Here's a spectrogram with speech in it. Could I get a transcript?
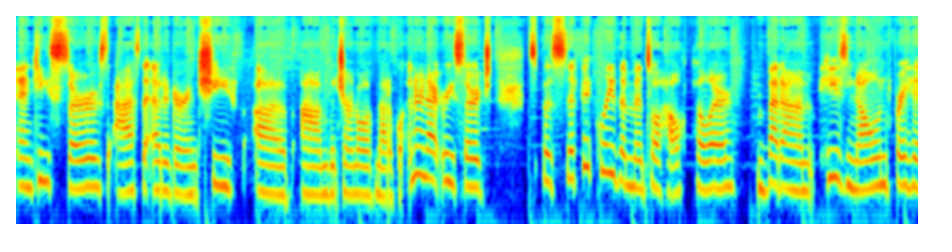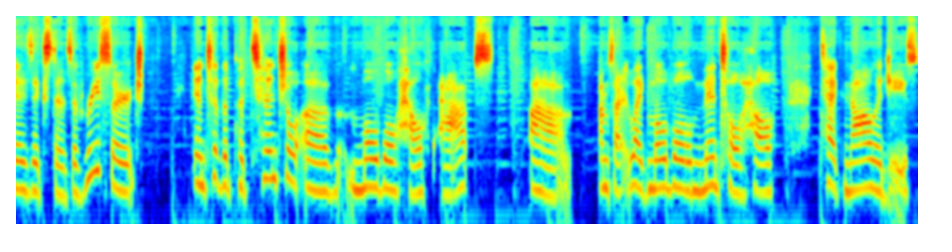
and he serves as the editor in chief of um, the Journal of Medical Internet Research, specifically the mental health pillar. But um, he's known for his extensive research into the potential of mobile health apps. Um, I'm sorry, like mobile mental health technologies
